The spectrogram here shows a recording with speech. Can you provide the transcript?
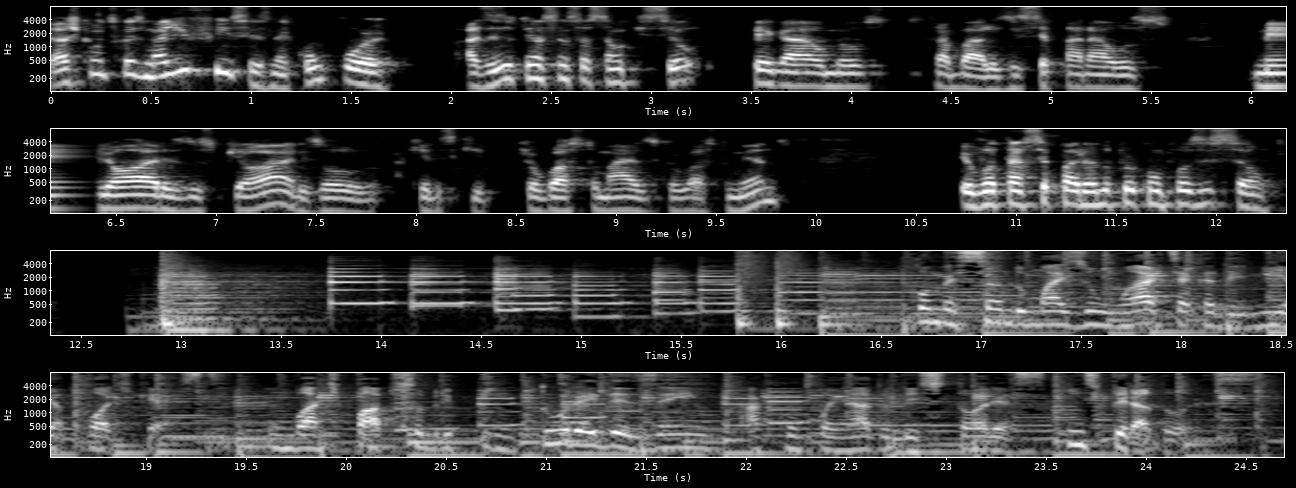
Eu acho que é uma das coisas mais difíceis, né? Compor. Às vezes eu tenho a sensação que se eu pegar os meus trabalhos e separar os melhores dos piores, ou aqueles que, que eu gosto mais, os que eu gosto menos, eu vou estar separando por composição. Começando mais um Arte Academia Podcast, um bate-papo sobre pintura e desenho acompanhado de histórias inspiradoras.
